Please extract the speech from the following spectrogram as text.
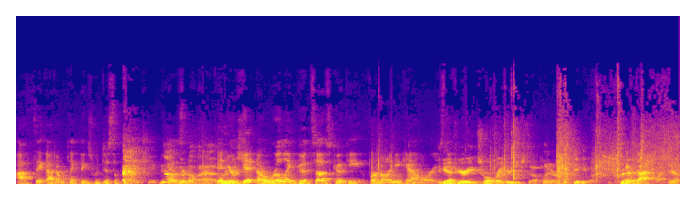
I think I don't think these would disappoint you. no, they're not bad. And They're you're just- getting a really good sized cookie for 90 calories. Again, if you're eating shortbread, you're used to a plainer cookie anyway. Exactly. yeah,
